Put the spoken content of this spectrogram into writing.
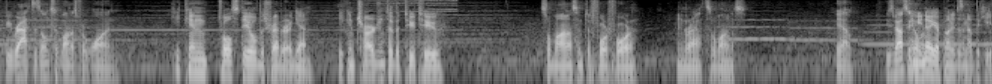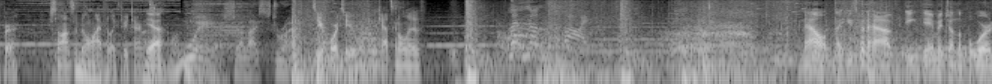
if he wraths his own Sylvanas for one. He can full steal the Shredder again. He can charge into the 2-2, Sylvanas into 4-4, and Wrath Sylvanas. Yeah. He's bouncing And over. you know your opponent doesn't have the keeper. Your Sylvanas have been alive for like three turns. yeah. Where shall I strike? So you're 4-2. Cat's gonna live. Let none survive. And now uh, he's going to have 8 damage on the board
